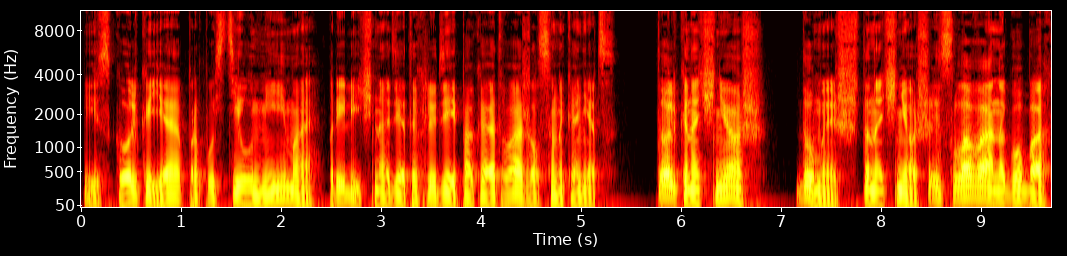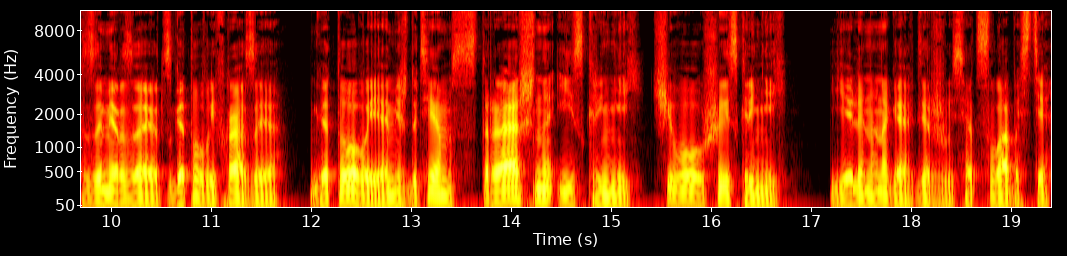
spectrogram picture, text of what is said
И сколько я пропустил мимо прилично одетых людей, пока отважился наконец. Только начнешь, думаешь, что начнешь, и слова на губах замерзают с готовой фразой. Готовый, а между тем страшно искренней. Чего уж искренней. Еле на ногах держусь от слабости.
